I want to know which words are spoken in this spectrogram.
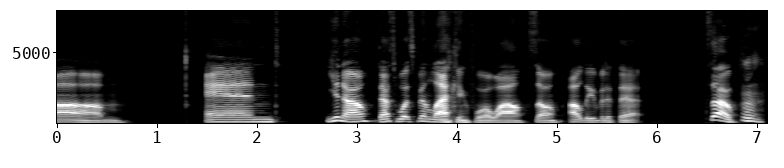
Um, and you know that's what's been lacking for a while. So I'll leave it at that. So, Mm.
